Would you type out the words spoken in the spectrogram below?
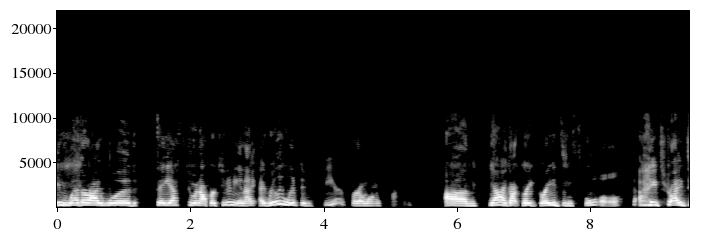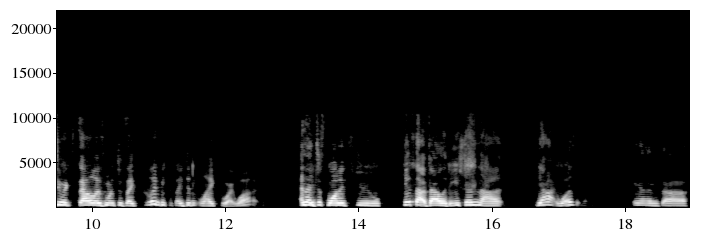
in whether I would say yes to an opportunity. And I, I really lived in fear for a long time. Um, yeah, I got great grades in school. I tried to excel as much as I could because I didn't like who I was. And I just wanted to get that validation that, yeah, I was enough. And, uh,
